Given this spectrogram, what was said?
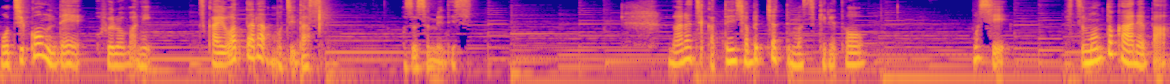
持ち込んでお風呂場に使い終わったら持ち出す。おすすめです。あらち勝手に喋っちゃってますけれど、もし質問とかあれば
